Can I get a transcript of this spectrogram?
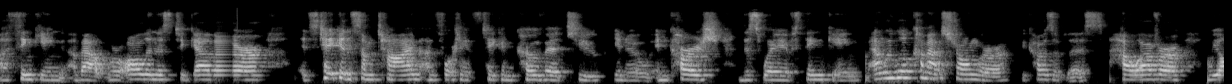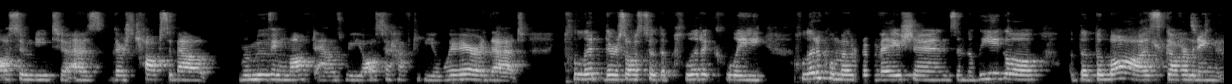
uh, thinking about we're all in this together. It's taken some time. Unfortunately it's taken covid to you know encourage this way of thinking. And we will come out stronger because of this. However we also need to as there's talks about removing lockdowns we also have to be aware that polit- there's also the politically political motivations and the legal the, the laws governing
